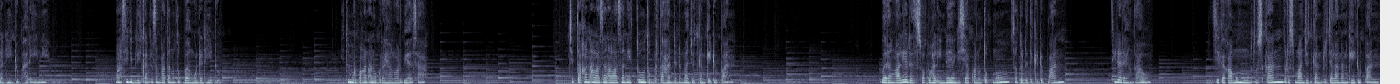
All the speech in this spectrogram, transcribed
dan hidup hari ini. Masih diberikan kesempatan untuk bangun dan hidup. Itu merupakan anugerah yang luar biasa. Ciptakan alasan-alasan itu untuk bertahan dan melanjutkan kehidupan. Barangkali ada sesuatu hal indah yang disiapkan untukmu satu detik ke depan. Tidak ada yang tahu. Jika kamu memutuskan terus melanjutkan perjalanan kehidupan.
